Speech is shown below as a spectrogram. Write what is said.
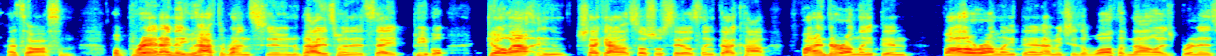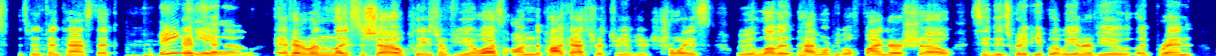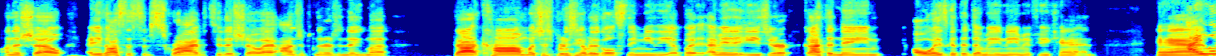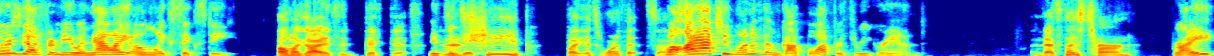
That's awesome. Well, Brynne, I know you have to run soon, but I just wanted to say, people, go out and check out socialsaleslink.com. Find her on LinkedIn. Follow her on LinkedIn. I mean, she's a wealth of knowledge. Brynne is it's been fantastic. Thank if, you. If everyone likes the show, please review us on the podcast directory of your choice. We would love it. Have more people find our show, see these great people that we interview, like Brynne on the show. And you can also subscribe to the show at entrepreneursenigma.com, which just brings you over to Goldstein Media. But I made it easier. Got the name. Always get the domain name if you can. And I learned that from you, and now I own like 60. Oh my god, it's addictive. It's they're addictive. cheap, but it's worth it. So well, I actually one of them got bought for three grand. That's nice turn. Right?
